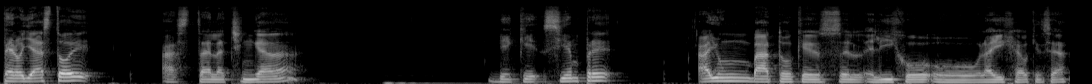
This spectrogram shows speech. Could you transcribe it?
pero ya estoy hasta la chingada de que siempre hay un vato que es el, hijo o la hija o quien sea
